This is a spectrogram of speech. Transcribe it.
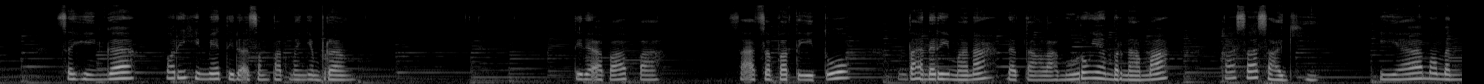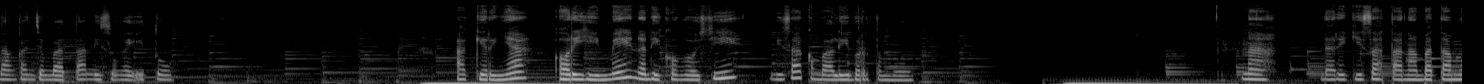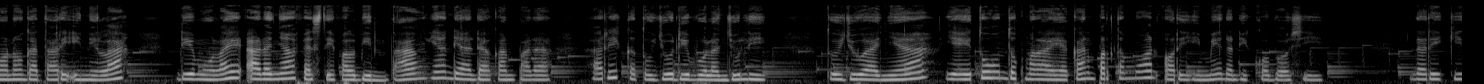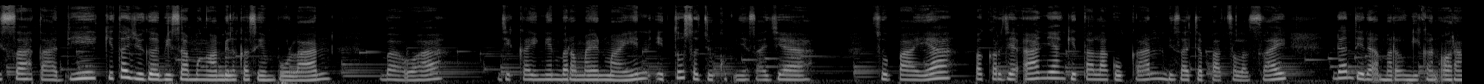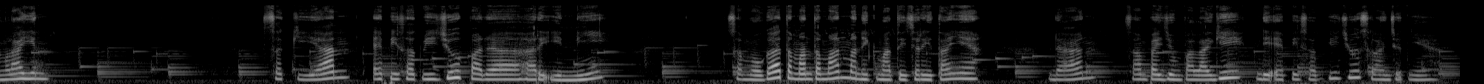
sehingga Orihime tidak sempat menyeberang. Tidak apa-apa. Saat seperti itu, entah dari mana datanglah burung yang bernama Kasasagi. Ia membentangkan jembatan di sungai itu. Akhirnya, Orihime dan Hikoboshi bisa kembali bertemu. Nah, dari kisah Tanabata Monogatari inilah dimulai adanya festival bintang yang diadakan pada hari ketujuh di bulan Juli. Tujuannya yaitu untuk merayakan pertemuan Orihime dan Hikoboshi. Dari kisah tadi, kita juga bisa mengambil kesimpulan bahwa jika ingin bermain-main itu secukupnya saja, supaya pekerjaan yang kita lakukan bisa cepat selesai dan tidak merugikan orang lain. Sekian episode Biju pada hari ini. Semoga teman-teman menikmati ceritanya. Dan sampai jumpa lagi di episode Biju selanjutnya.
